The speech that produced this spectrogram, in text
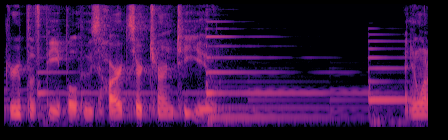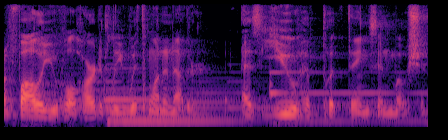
group of people whose hearts are turned to you and who want to follow you wholeheartedly with one another as you have put things in motion.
